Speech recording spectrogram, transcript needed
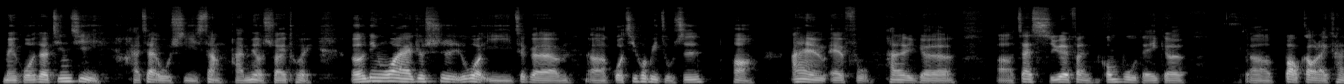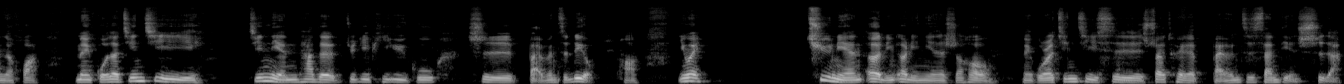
美国的经济还在五十以上，还没有衰退。而另外就是，如果以这个呃国际货币组织啊、IMF 它的一个。啊、呃，在十月份公布的一个呃报告来看的话，美国的经济今年它的 GDP 预估是百分之六，哈，因为去年二零二零年的时候，美国的经济是衰退了百分之三点四啊，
